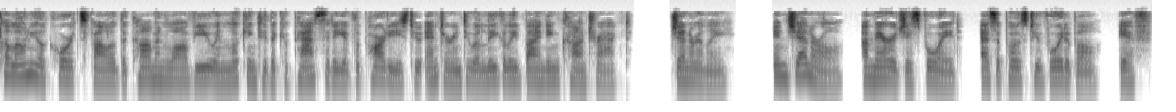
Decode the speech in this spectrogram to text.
Colonial courts followed the common law view in looking to the capacity of the parties to enter into a legally binding contract. Generally. In general, a marriage is void, as opposed to voidable, if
